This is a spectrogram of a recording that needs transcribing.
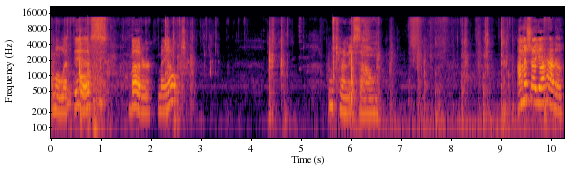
I'm gonna let this butter melt. Let me turn this on. I'm gonna show y'all how to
